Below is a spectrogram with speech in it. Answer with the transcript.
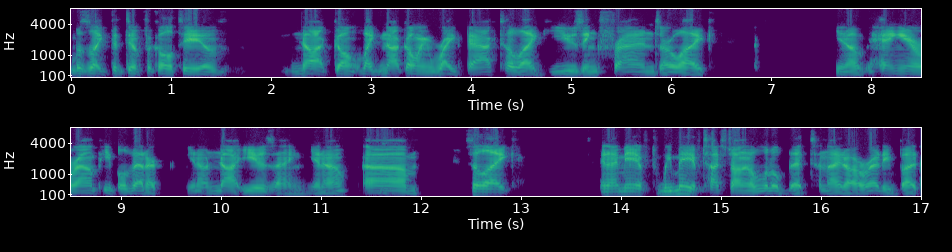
was like the difficulty of not going like not going right back to like using friends or like you know hanging around people that are you know not using you know? Um so like and i may have we may have touched on it a little bit tonight already but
